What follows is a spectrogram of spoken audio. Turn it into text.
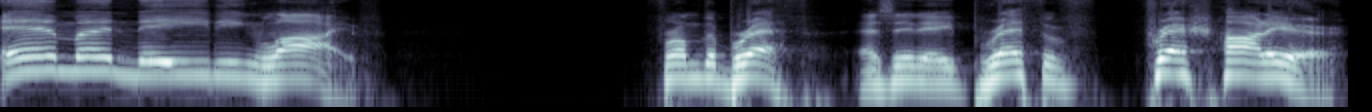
emanating live from the breath, as in a breath of fresh hot air.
